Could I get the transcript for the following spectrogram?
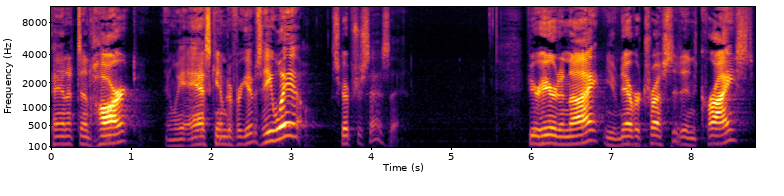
penitent heart and we ask Him to forgive us, He will. Scripture says that. If you're here tonight, you've never trusted in Christ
